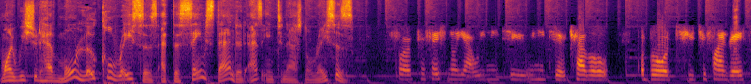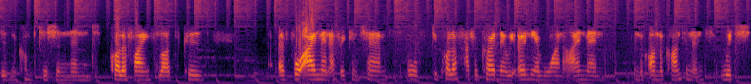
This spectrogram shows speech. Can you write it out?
why we should have more local races at the same standard as international races. For a professional, yeah, we need to we need to travel abroad to, to find races and competition and qualifying slots because Uh, for Ironman African champs or to qualify for Kona, we only have one Ironman the, on the continent, which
